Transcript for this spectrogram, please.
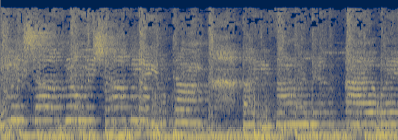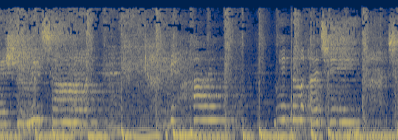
用力想，用力想，拥有它，白天发恋爱会是理想。女孩，美的爱情，小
